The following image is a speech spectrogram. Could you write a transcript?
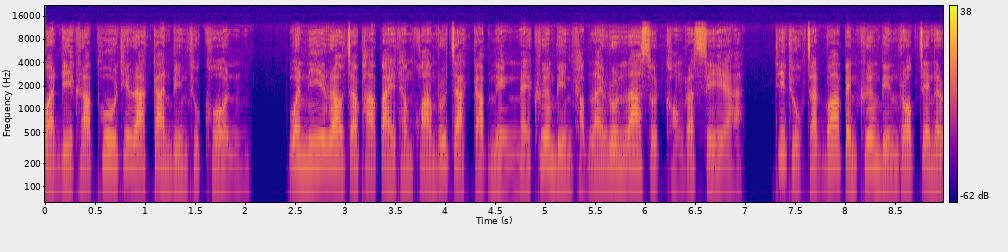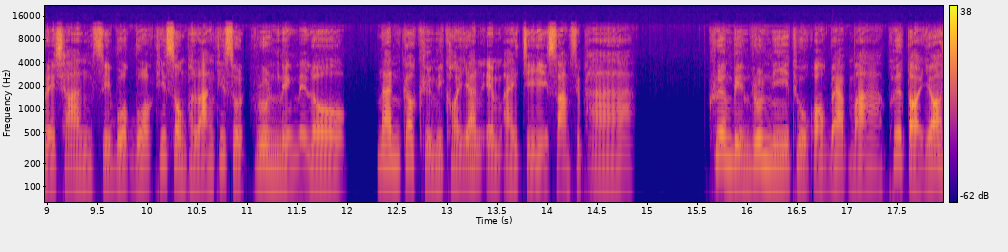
วัสดีครับผู้ที่รักการบินทุกคน วันนี้เราจะพาไปทำความรู้จักกับหนึ่งในเครื่องบินขับไล่รุ่นล่าสุดของรัสเซีย ที่ถูกจัดว่าเป็นเครื่องบินรบเจเนเรชัน C บวกบวกที่ทรงพลังที่สุดรุ่นหนึ่งในโลก นั่นก็คือมิคอยัน MiG 35 เครื่องบินรุ่นนี้ถูกออกแบบมาเพื่อต่อยอด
